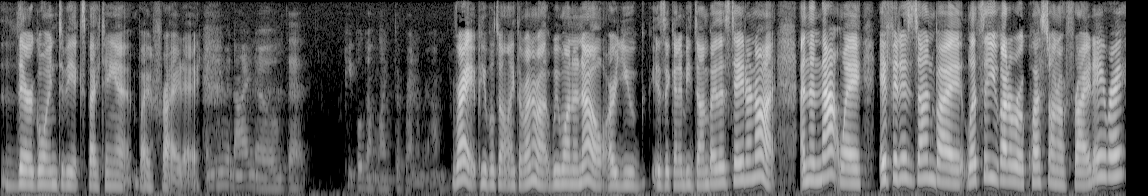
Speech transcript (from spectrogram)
they're going to be expecting it by Friday. And you and I know that people don't like the runaround. Right. People don't like the runaround. We want to know, are you is it going to be done by this date or not? And then that way, if it is done by let's say you got a request on a Friday, right?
